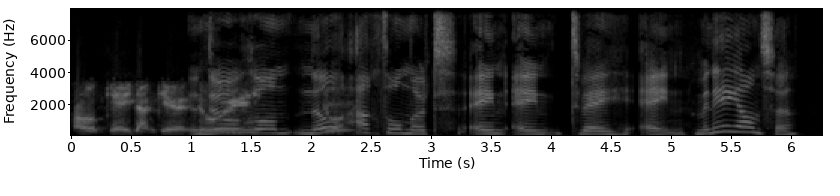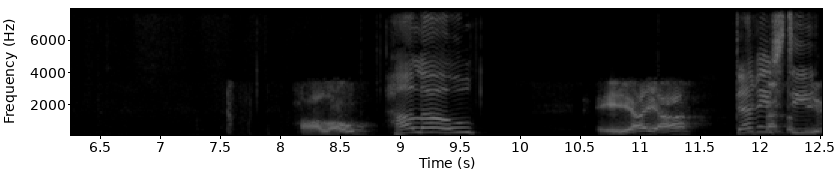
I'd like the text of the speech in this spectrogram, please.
Oké, dank je. Doei. Doei, Ron. 0800-1121. Meneer Jansen. Hallo? Hallo. Ja, ja. Daar ik is die.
